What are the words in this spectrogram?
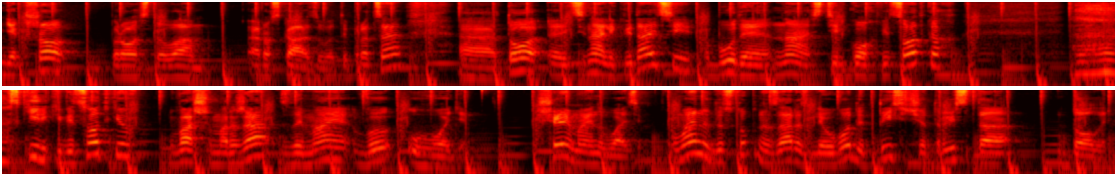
якщо просто вам розказувати про це, е, то е, ціна ліквідації буде на стількох відсотках. Е, Скільки відсотків ваша маржа займає в угоді? Що я маю на увазі? У мене доступно зараз для угоди 1300 доларів.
